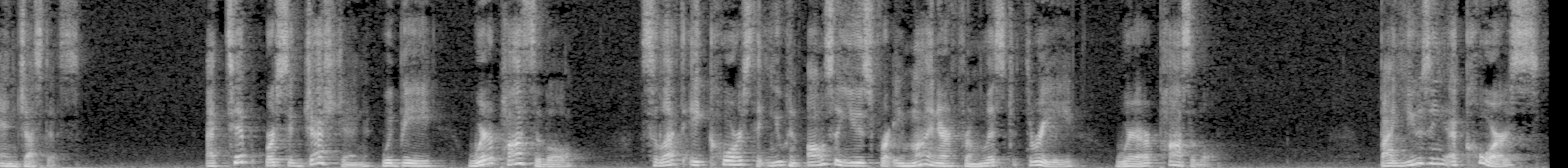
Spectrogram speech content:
and justice. A tip or suggestion would be, where possible, Select a course that you can also use for a minor from List 3 where possible. By using a course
